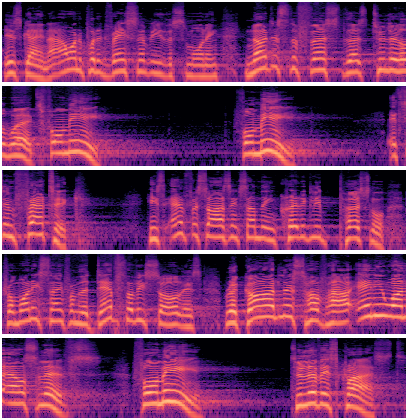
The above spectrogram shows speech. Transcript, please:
is gain. Now, I want to put it very simply this morning. Notice the first, those two little words, for me. For me. It's emphatic. He's emphasizing something incredibly personal. From what he's saying from the depth of his soul is regardless of how anyone else lives, for me, to live is Christ.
